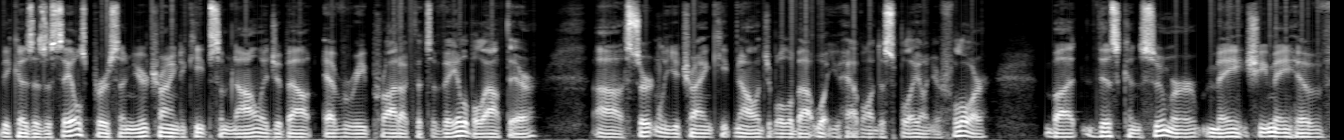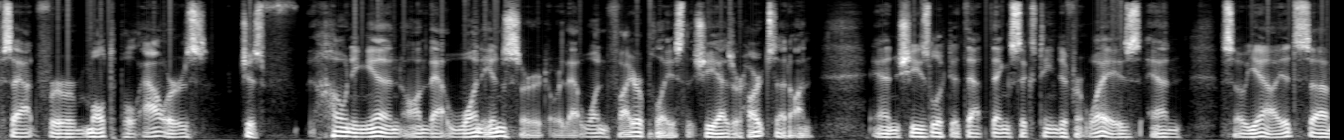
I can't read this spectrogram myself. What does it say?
because as a salesperson, you're trying to keep some knowledge about every product that's available out there. Uh, certainly, you try and keep knowledgeable about what you have on display on your floor. But this consumer may she may have sat for multiple hours just honing in on that one insert or that one fireplace that she has her heart set on and she's looked at that thing 16 different ways. And so, yeah, it's uh,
